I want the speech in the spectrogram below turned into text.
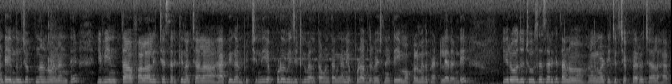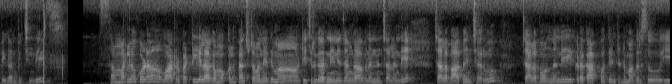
అంటే ఎందుకు చెప్తున్నాను అని అంటే ఇవి ఇంత ఫలాలు ఇచ్చేసరికి నాకు చాలా హ్యాపీగా అనిపించింది. ఎప్పుడు విజిట్కి వెళ్తూ ఉంటాను కానీ ఎప్పుడు అబ్జర్వేషన్ అయితే ఈ మొక్కల మీద పెట్టలేదండి. ఈరోజు చూసేసరికి తను అంగన్వాడీ టీచర్ చెప్పారు చాలా హ్యాపీగా అనిపించింది. సమ్మర్లో కూడా వాటర్ పట్టి ఇలాగ మొక్కలను పెంచడం అనేది మా టీచర్ గారిని నిజంగా అభినందించాలండి. చాలా బాగా పెంచారు. చాలా బాగుందండి. ఇక్కడ కాకపోతే ఏంటంటే మదర్స్ ఈ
